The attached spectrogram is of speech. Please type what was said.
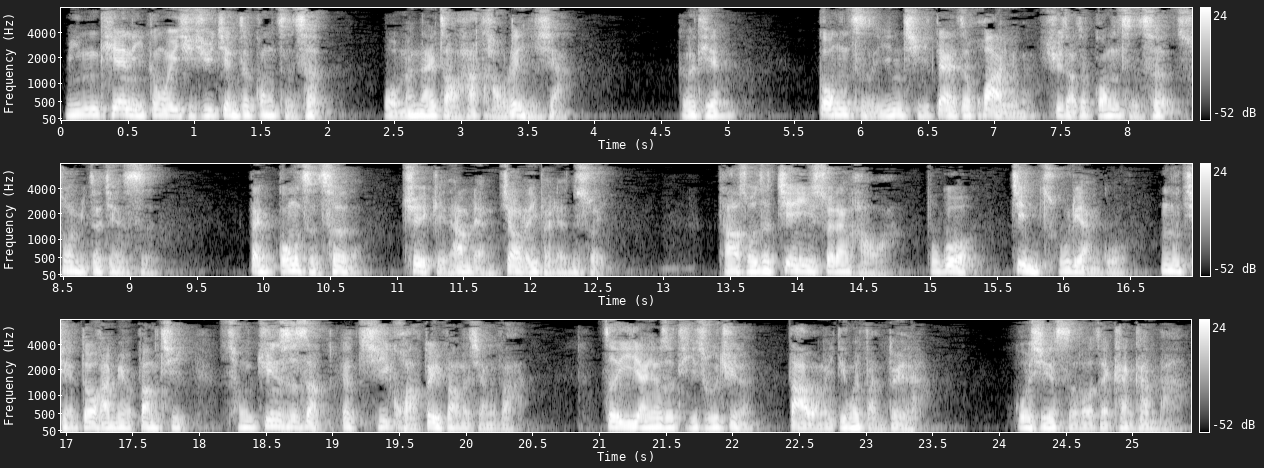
明天你跟我一起去见这公子策，我们来找他讨论一下。”隔天，公子婴齐带着华元去找这公子策说明这件事。但公子策呢，却给他们俩浇了一盆冷水。他说：“这建议虽然好啊，不过晋楚两国目前都还没有放弃从军事上要击垮对方的想法。这一样要是提出去呢，大王一定会反对的。过些时候再看看吧。”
